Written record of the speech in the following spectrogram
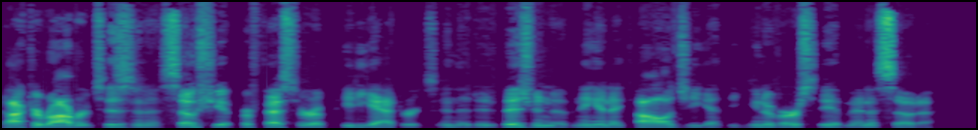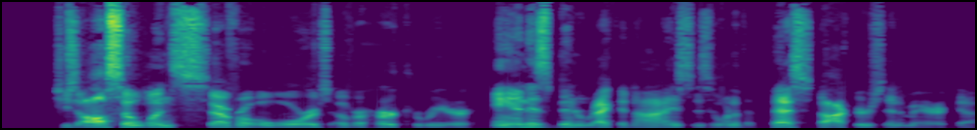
Dr. Roberts is an associate professor of pediatrics in the Division of Neonatology at the University of Minnesota. She's also won several awards over her career and has been recognized as one of the best doctors in America.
